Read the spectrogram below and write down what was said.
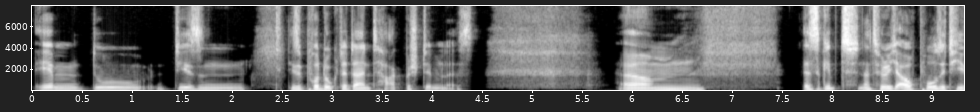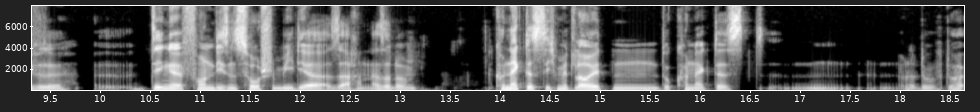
eben du diesen, diese Produkte deinen Tag bestimmen lässt. Ähm, es gibt natürlich auch positive Dinge von diesen Social Media Sachen. Also du connectest dich mit Leuten, du connectest oder du, du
